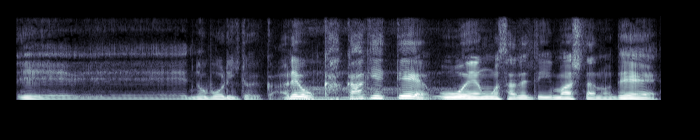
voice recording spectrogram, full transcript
えー、上りというかあれを掲げて応援をされていましたので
